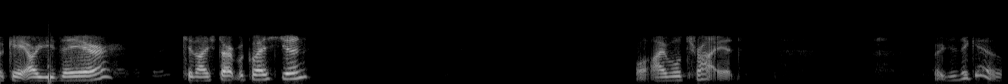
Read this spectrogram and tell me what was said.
Okay, are you there? Can I start my question? Well, I will try it. Where did it go?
